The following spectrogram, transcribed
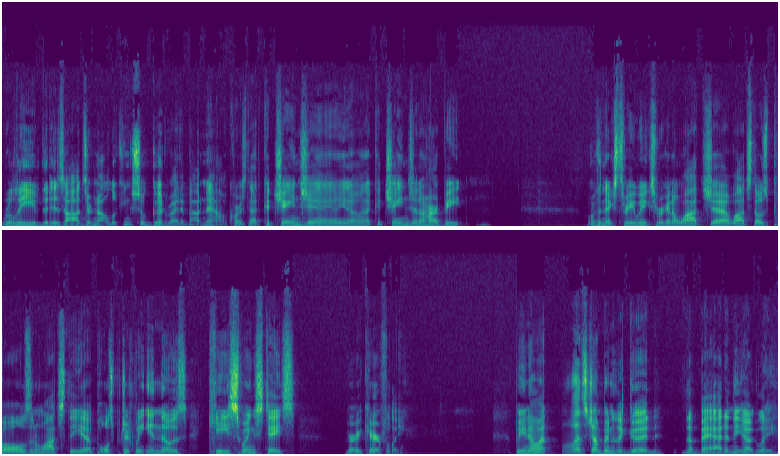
relieved that his odds are not looking so good right about now. Of course, that could change, uh, you know, that could change in a heartbeat over the next three weeks, we're going to watch uh, watch those polls and watch the uh, polls, particularly in those key swing states, very carefully. But you know what? Let's jump into the good, the bad, and the ugly.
